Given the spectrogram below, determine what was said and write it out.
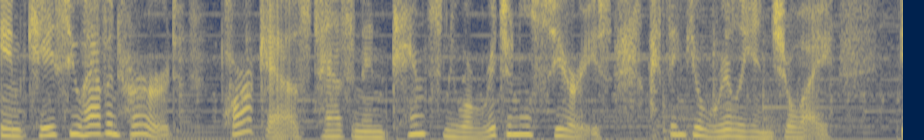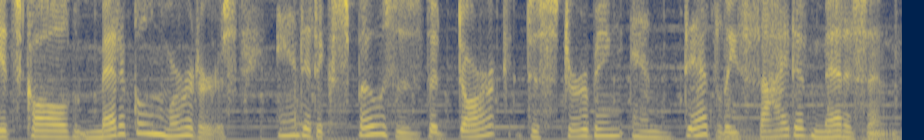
In case you haven't heard, Parcast has an intense new original series I think you'll really enjoy. It's called Medical Murders, and it exposes the dark, disturbing, and deadly side of medicine.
